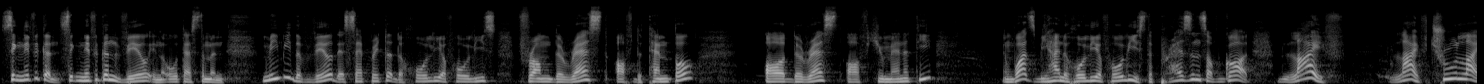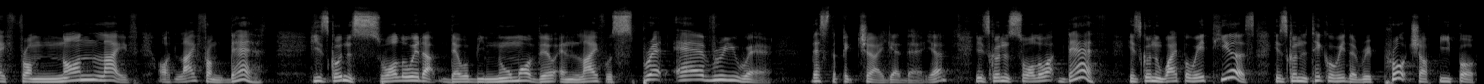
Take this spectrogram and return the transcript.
significant, significant veil in the Old Testament. Maybe the veil that separated the Holy of Holies from the rest of the temple or the rest of humanity. And what's behind the Holy of Holies? The presence of God, life, life, true life from non life or life from death. He's going to swallow it up. There will be no more veil, and life will spread everywhere. That's the picture I get there, yeah? He's going to swallow up death. He's going to wipe away tears. He's going to take away the reproach of people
